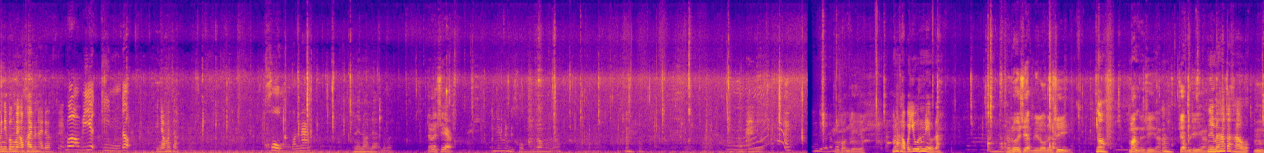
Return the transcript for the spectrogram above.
มันนี่เบิ่งไหมเอาใครมันใหายเด้อบ่มีเยอะกินดอกกินยังมันจ้ะขมมันนะแน่นอนแหละดูเลยจังได๋แซ่บอันนี้มันมีขมมันก็มันก็อันเดียวนะมีบอกคนเดียว มันเข้าไปอยู่น้ำเหนียวล่ะเดี๋ยวด้วยแซ่บดีโลด้วยซี่เนาะ มันจังซี่อะอืมแซ่บจังซี่อะนี่มันฮักกะเขาอืม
